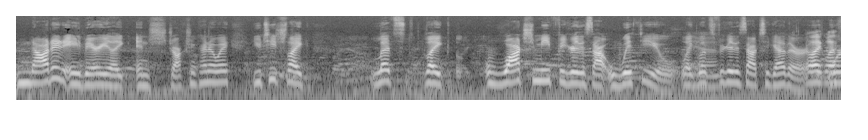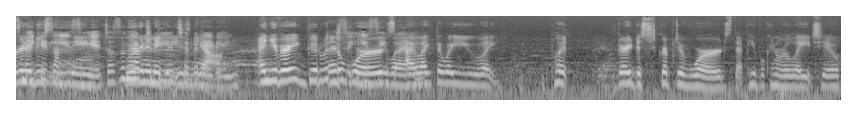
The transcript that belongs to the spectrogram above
not in a very like instruction kind of way. You teach like let's like watch me figure this out with you. Like let's figure this out together. Or, like, We're let's gonna make do it easy. It doesn't we're have gonna to make be it easy. Yeah. And you're very good with There's the words. I like the way you like put very descriptive words that people can relate to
